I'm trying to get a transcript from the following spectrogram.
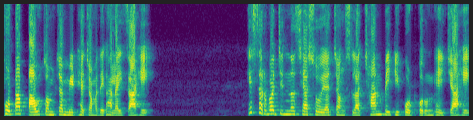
छोटा पाव चमचा मीठ ह्याच्यामध्ये घालायचा आहे. हे सर्व जिन्नस ह्या सोया चंक्सला छानपैकी कोट करून घ्यायचे आहे.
